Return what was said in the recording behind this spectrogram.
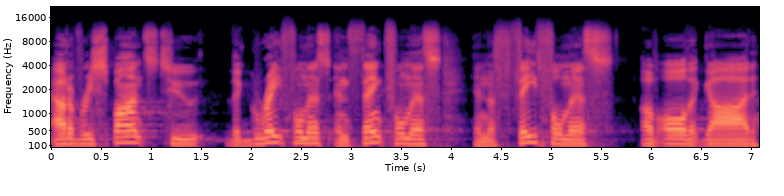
out of response to the gratefulness and thankfulness and the faithfulness of all that God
